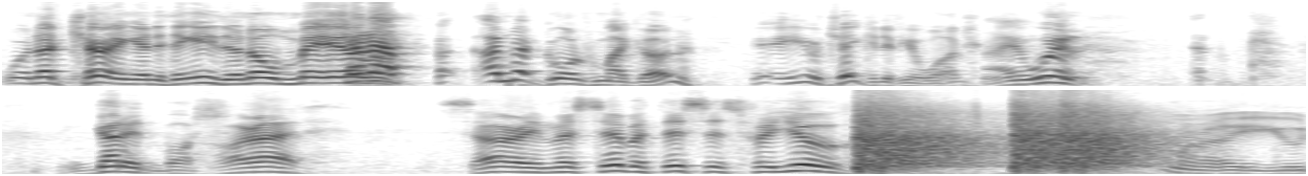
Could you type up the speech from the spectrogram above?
We're not carrying anything either. No mail. Shut up. I'm not going for my gun. You take it if you want. I will. Got it, boss. All right. Sorry, mister, but this is for you. Why, you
